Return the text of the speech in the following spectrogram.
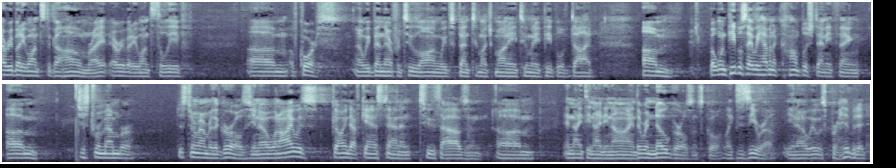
everybody wants to go home, right? Everybody wants to leave. Um, of course. Uh, we've been there for too long. We've spent too much money. Too many people have died. Um, but when people say we haven't accomplished anything, um, just remember, just remember the girls. You know, when I was going to Afghanistan in 2000, um, in 1999, there were no girls in school, like zero. You know, it was prohibited.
